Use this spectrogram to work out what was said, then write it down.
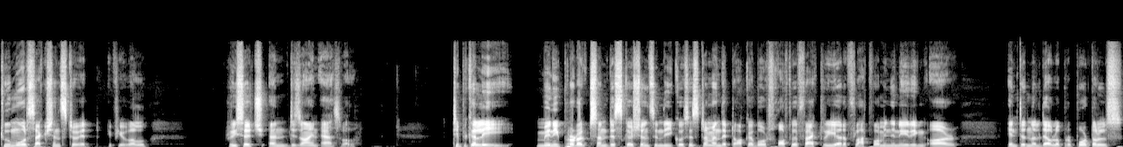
two more sections to it, if you will, research and design as well. Typically, many products and discussions in the ecosystem and they talk about software factory or platform engineering or internal developer portals,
